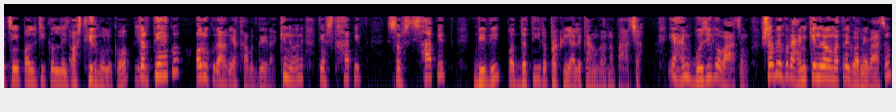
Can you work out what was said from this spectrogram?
चाहिँ पोलिटिकल्ली अस्थिर मुलुक हो। तर त्यहाँको अरू कुराहरू यथावत गइरह किनभने त्यहाँ स्थापित संस्थापित विधि पद्धति र प्रक्रियाले काम गर्न पार्छ ए हामी बोजिलो भएको छौँ। सबै कुरा हामी केन्द्रमा मात्रै गर्ने भएको छौँ।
